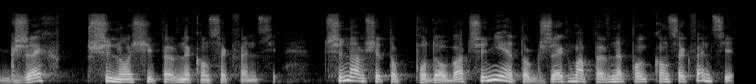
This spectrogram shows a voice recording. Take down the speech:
grzech przynosi pewne konsekwencje. Czy nam się to podoba, czy nie, to grzech ma pewne konsekwencje,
